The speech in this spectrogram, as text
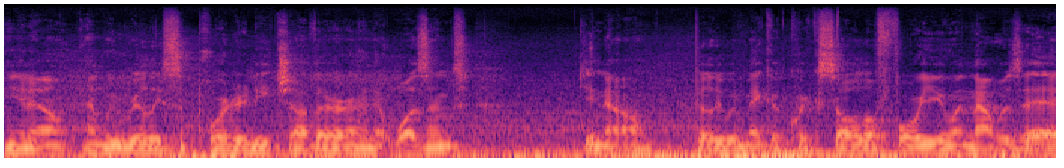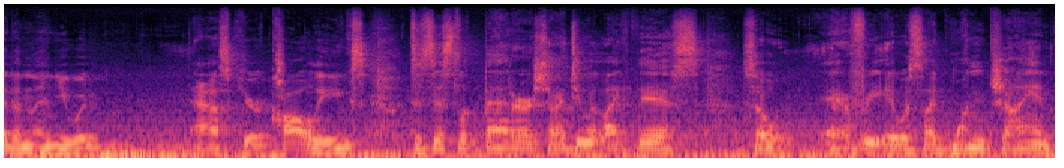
you know, and we really supported each other and it wasn't, you know, Billy would make a quick solo for you and that was it. And then you would ask your colleagues, does this look better? Should I do it like this? So every, it was like one giant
